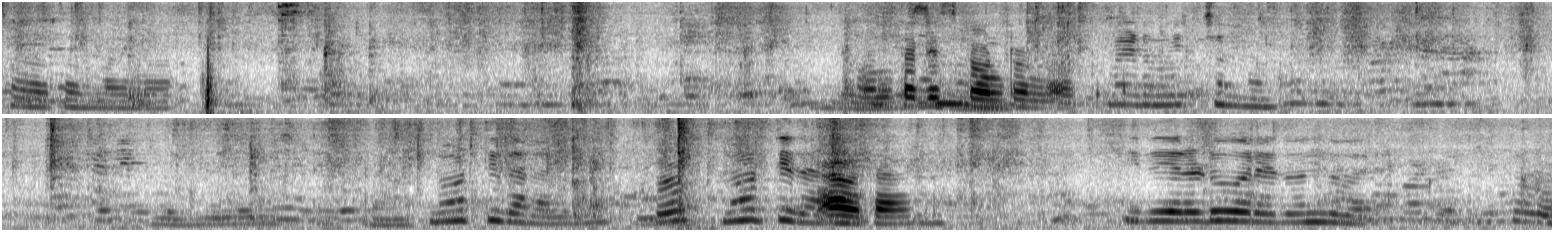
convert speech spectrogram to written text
ಸಾವಿರದ ಒಂಬೈನೂರು ಅಂತ ಡಿಸ್ಕೌಂಟ್ ಉಂಟು ಮೇಡಮ್ ಇಚ್ಚನ್ ನೋಡ್ತಿದಾರಲ್ಲ ನೋಡ್ತಿದ್ದಾರೆ ಹೌದೌದು ಇದು ಎರಡೂವರೆದು ಒಂದೂವರೆ. ಹ್ಞೂ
